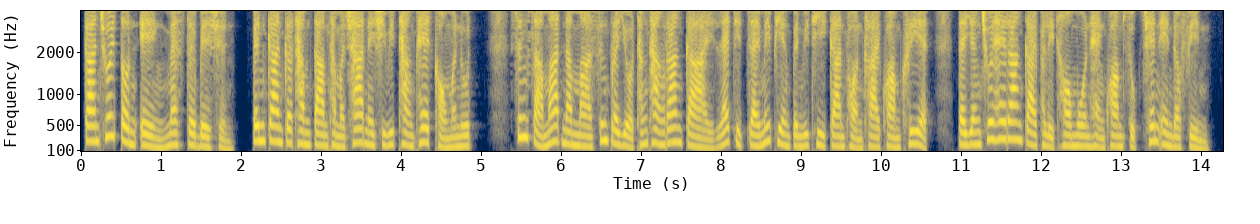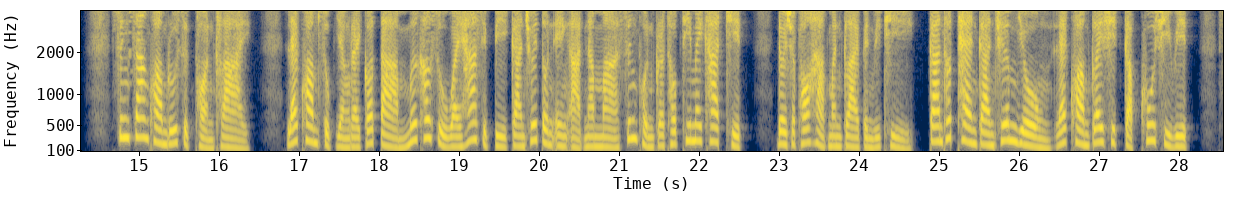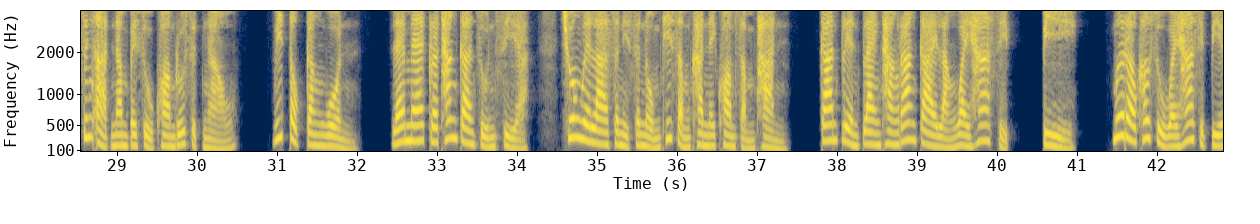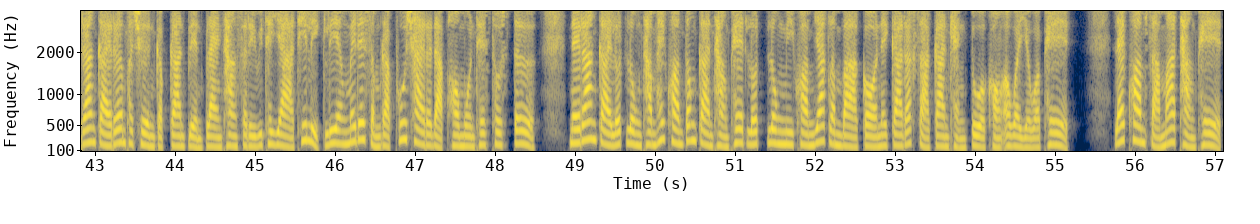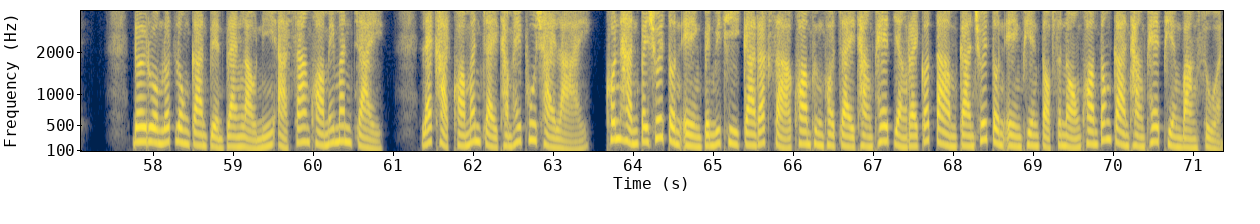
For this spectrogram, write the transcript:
การช่วยตนเอง masturbation เป็นการกระทำตามธรรมชาติในชีวิตทางเพศของมนุษย์ ซึ่งสามารถนำมาซึ่งประโยชน์ทั้งทางร่างกาย และจิตใจไม่เพียงเป็นวิธีการผ่อนคลายความเครียด แต่ยังช่วยให้ร่างกายผลิตฮอร์โมนแห่งความสุขเช่นเอนโดฟิน ซึ่งสร้างความรู้สึกผ่อนคลาย และความสุขอย่างไรก็ตาม เมื่อเข้าสู่วัย 50 ปีการช่วยตนเองอาจนำมาซึ่งผลกระทบที่ไม่คาดคิด โดยเฉพาะหากมันกลายเป็นวิธี การทดแทนการเชื่อมโยง และความใกล้ชิดกับคู่ชีวิต ซึ่งอาจนำไปสู่ความรู้สึกเหงา วิตกกังวล และแม้กระทั่งการสูญเสีย ช่วงเวลาสนิทสนมที่สำคัญในความสัมพันธ์ การเปลี่ยนแปลงทางร่างกายหลังวัย 50 ปี เมื่อเราเข้าสู่วัย 50 ปีร่างกายเริ่มเผชิญกับการเปลี่ยนแปลงทางสรีวิทยาที่หลีกเลี่ยงไม่ได้สำหรับผู้ชายระดับฮอร์โมนเทสโทสเตอร์ ในร่างกายลดลงทำให้ความต้องการทางเพศลดลงมีความยากลำบากก่อในการรักษาการแข็งตัวของอวัยวะเพศ และความสามารถทางเพศ โดยรวมลดลงการเปลี่ยนแปลงเหล่านี้อาจสร้างความไม่มั่นใจ และขาดความมั่นใจทำให้ผู้ชายหลาย คนหันไปช่วยตนเองเป็นวิธีการรักษาความพึงพอใจทางเพศอย่างไรก็ตามการช่วยตนเองเพียงตอบสนองความต้องการทางเพศเพียงบางส่วน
